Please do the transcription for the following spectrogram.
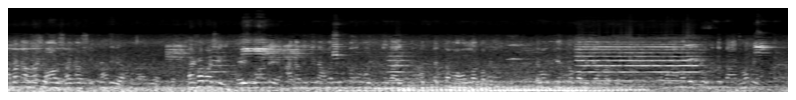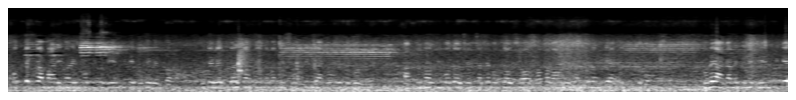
এটাকে আমরা শহর শাখার স্বীকৃতি পাশাপাশি এই ওয়ার্ডে আগামী দিনে আমাদের উপরে অর্জিত দায়িত্ব প্রত্যেকটা মহল্লা কমিটি এবং কেন্দ্র কমিটি আমাদের কাজ হবে প্রত্যেকটা বাড়ি বাড়ি প্রকৃত বিএনপিকে খুঁজে বের করা। খুঁজে বের করে জাতীয়তাবাদী শক্তিকে একত্রিত করবে। ছাত্রদল, যুবদল, স্বেচ্ছাসেবক দল সহ সকল অঙ্গ সংগঠনকে একত্রিত করবে। করে আগামী দিনে বিএনপিকে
